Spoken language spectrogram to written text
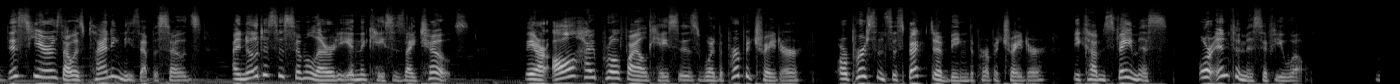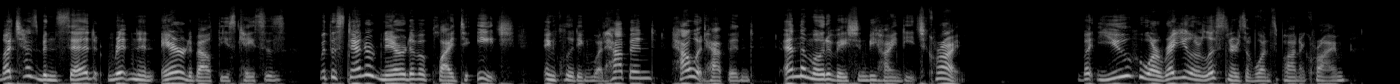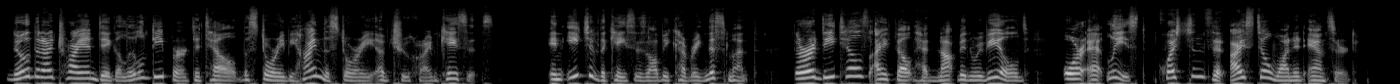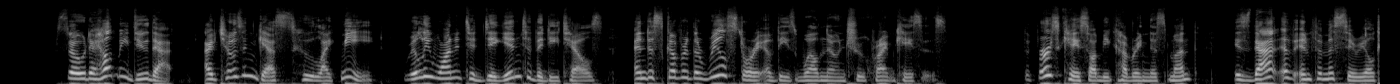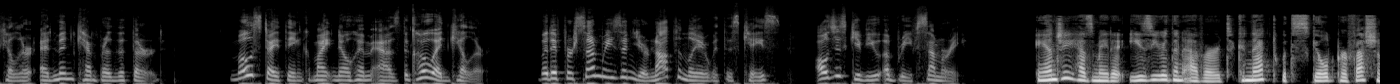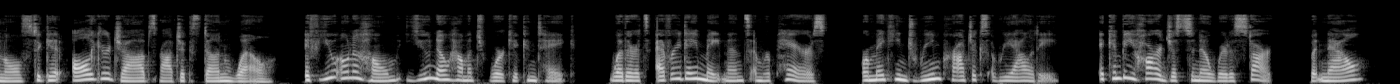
This year, as I was planning these episodes, I noticed a similarity in the cases I chose. They are all high profile cases where the perpetrator, or person suspected of being the perpetrator, becomes famous, or infamous, if you will. Much has been said, written, and aired about these cases, with a standard narrative applied to each, including what happened, how it happened, and the motivation behind each crime. But you who are regular listeners of Once Upon a Crime know that I try and dig a little deeper to tell the story behind the story of true crime cases. In each of the cases I'll be covering this month, there are details I felt had not been revealed, or at least questions that I still wanted answered. So, to help me do that, I've chosen guests who, like me, really wanted to dig into the details and discover the real story of these well known true crime cases. The first case I'll be covering this month is that of infamous serial killer Edmund Kemper III. Most, I think, might know him as the co-ed killer, but if for some reason you're not familiar with this case, I'll just give you a brief summary. Angie has made it easier than ever to connect with skilled professionals to get all your jobs projects done well. If you own a home, you know how much work it can take, whether it's everyday maintenance and repairs or making dream projects a reality. It can be hard just to know where to start, but now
